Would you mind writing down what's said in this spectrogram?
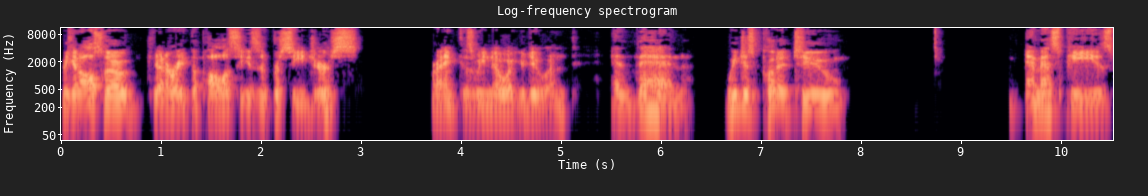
We can also generate the policies and procedures, right? Because we know what you're doing. And then we just put it to MSPs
